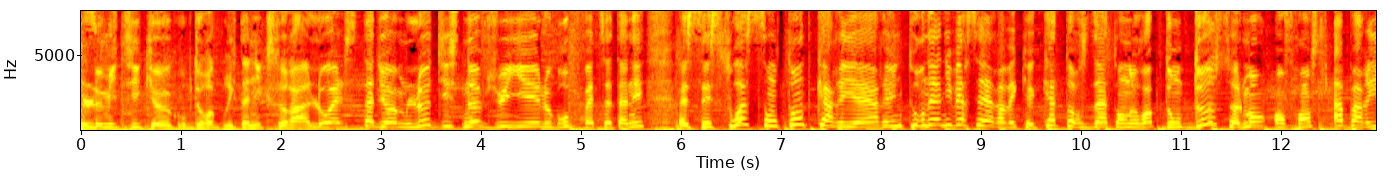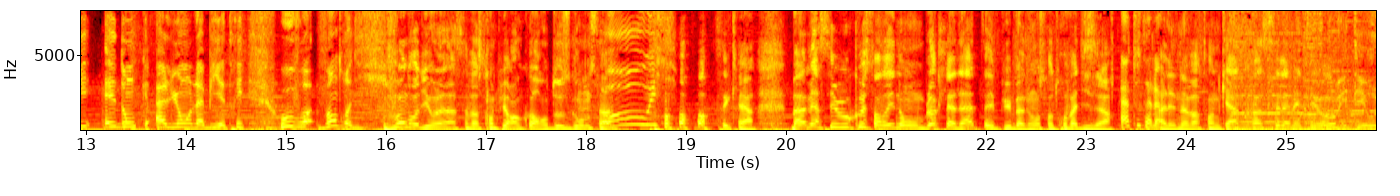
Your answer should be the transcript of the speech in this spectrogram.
Le mythique euh, groupe de rock britannique sera à l'OL Stadium le 19 juillet. Le groupe fête cette année euh, ses 60 ans de carrière et une tournée anniversaire avec 14 dates en Europe, dont deux seulement en France, à Paris et donc à Lyon. La billetterie ouvre vendredi. Vendredi, oh là là, ça va se remplir encore en deux secondes, ça. Oh oui. C'est clair. Bah merci beaucoup Sandrine, on bloque la date et puis bah nous on se retrouve à 10h. À tout à l'heure. Allez, 9h34, c'est la météo. Météo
